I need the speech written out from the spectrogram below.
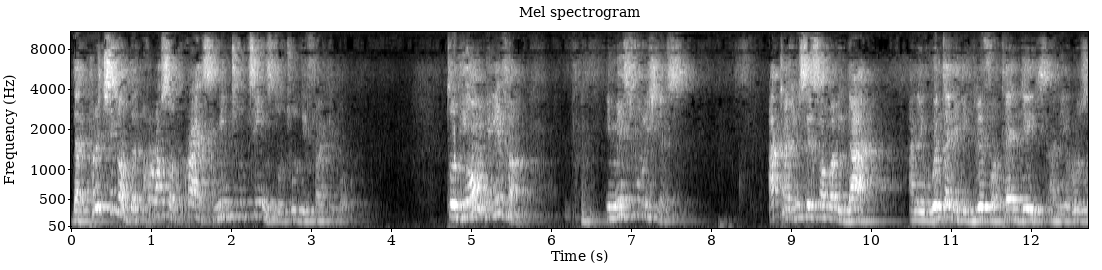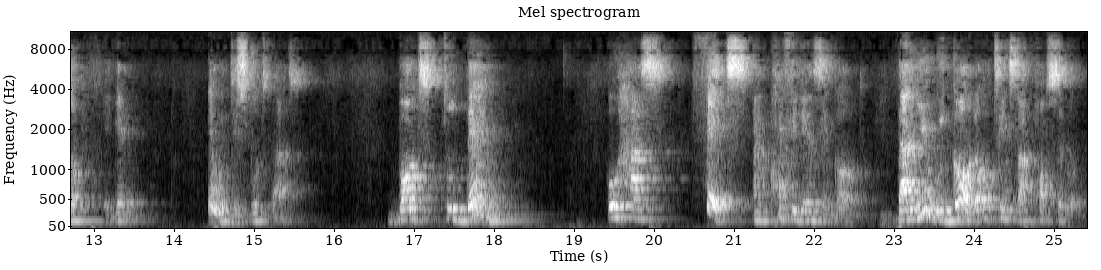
The preaching of the cross of Christ means two things to two different people. To the unbeliever, it means foolishness. How can you say somebody died and he waited in the grave for 10 days and he rose up again? They will dispute that. But to them who has faith and confidence in God, that knew with God all things are possible,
